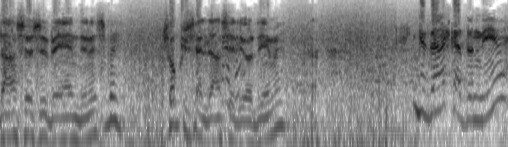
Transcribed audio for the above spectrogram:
Dansözü beğendiniz mi? Çok güzel dans ediyor değil mi? Güzel kadın değil mi?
